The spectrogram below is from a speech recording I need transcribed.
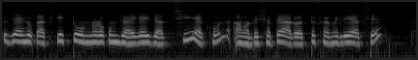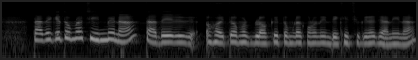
তো যাই হোক, আজকে একটু অন্যরকম জায়গায় যাচ্ছি এখন। আমাদের সাথে আরও একটা ফ্যামিলি আছে। তাদেরকে তোমরা চিনবে না। তাদের হয়তো আমার ব্লকে তোমরা কোনো দিন দেখেছ কিনা জানি না।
